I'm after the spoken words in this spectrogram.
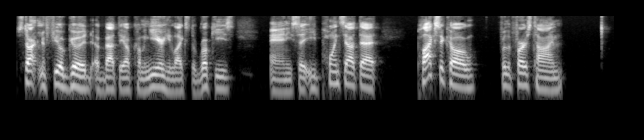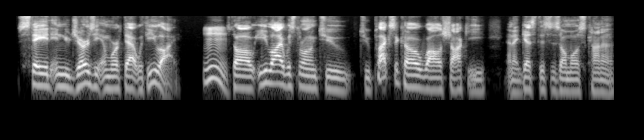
starting to feel good about the upcoming year. He likes the rookies, and he said he points out that Plaxico for the first time stayed in New Jersey and worked out with Eli. Mm, So Eli was throwing to to Plaxico while Shockey, and I guess this is almost kind of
